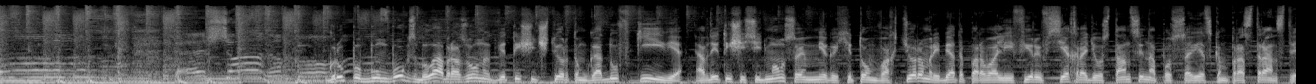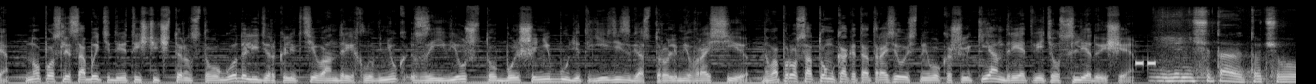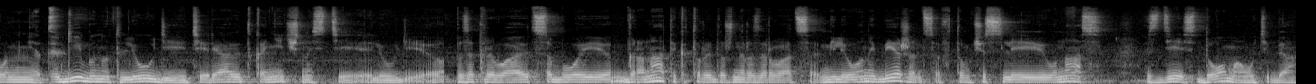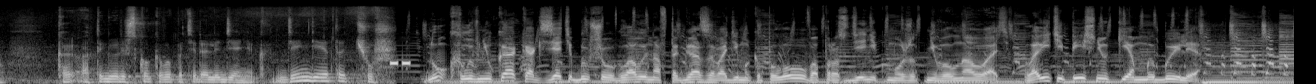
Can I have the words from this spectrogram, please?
Группа Boombox была образована в 2004 году в Киеве, а в 2007 своим мега-хитом «Вахтером» ребята порвали эфиры всех радиостанций на постсоветском пространстве. Но после событий 2014 года лидер коллектива Андрей Хлывнюк заявил, что больше не будет ездить с гастролями в Россию. На вопрос о том, как это отразилось на его кошельке, Андрей ответил следующее. Я не считаю то, чего нет. Гибнут люди, теряют конечности люди, закрывают собой гранаты, которые должны разорваться. Миллионы беженцев, в том числе и у нас, здесь, дома у тебя. А ты говоришь, сколько вы потеряли денег. Деньги – это чушь. Ну, Хлывнюка, как зятя бывшего главы «Нафтогаза» Вадима Копылова, вопрос денег может не волновать. Ловите песню «Кем мы были». Кожного гурту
